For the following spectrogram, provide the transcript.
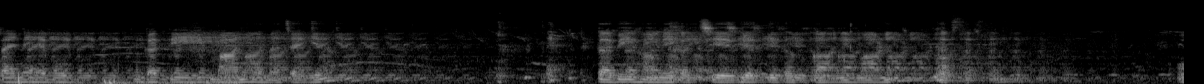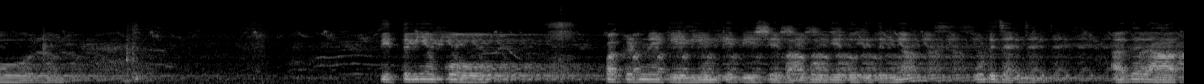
तन है वो गतिमान होना चाहिए तभी हम एक अच्छे व्यक्तित्व का निर्माण कर सकते हैं। और तितलियों को पकड़ने के लिए उनके पीछे भागोगे तो तितलियाँ उड़ जाएँगी। अगर आप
